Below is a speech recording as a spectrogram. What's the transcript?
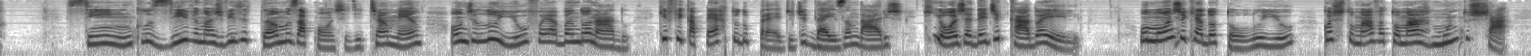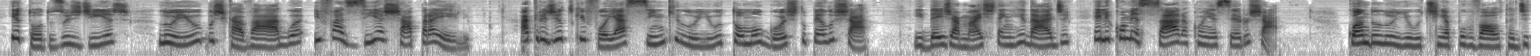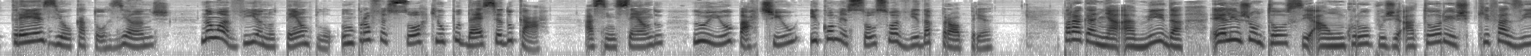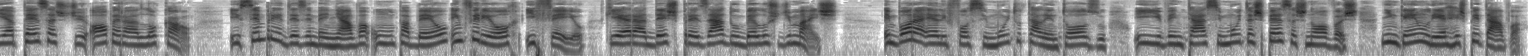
Sim, inclusive nós visitamos a ponte de Tianmen, onde Lu Yu foi abandonado, que fica perto do prédio de 10 andares que hoje é dedicado a ele. O monge que adotou Lu Yu costumava tomar muito chá e todos os dias Lu Yu buscava água e fazia chá para ele. Acredito que foi assim que Lu Yu tomou gosto pelo chá, e desde a mais tenra idade ele começara a conhecer o chá. Quando Lu Yu tinha por volta de 13 ou 14 anos, não havia no templo um professor que o pudesse educar. Assim sendo, Lu Yu partiu e começou sua vida própria. Para ganhar a vida, ele juntou-se a um grupo de atores que fazia peças de ópera local e sempre desempenhava um papel inferior e feio, que era desprezado pelos demais. Embora ele fosse muito talentoso e inventasse muitas peças novas, ninguém lhe respeitava.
